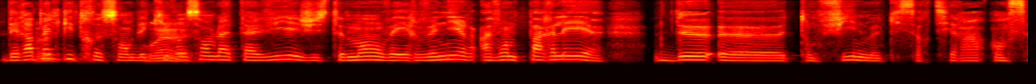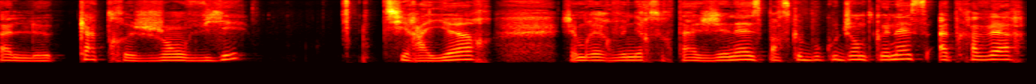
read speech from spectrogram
Des rappels Ouais. qui te ressemblent et qui Ouais, ressemblent à ta vie. Et justement, on va y revenir avant de parler de euh, ton film qui sortira en salle le 4 janvier. Tirailleur. J'aimerais revenir sur ta genèse parce que beaucoup de gens te connaissent à travers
